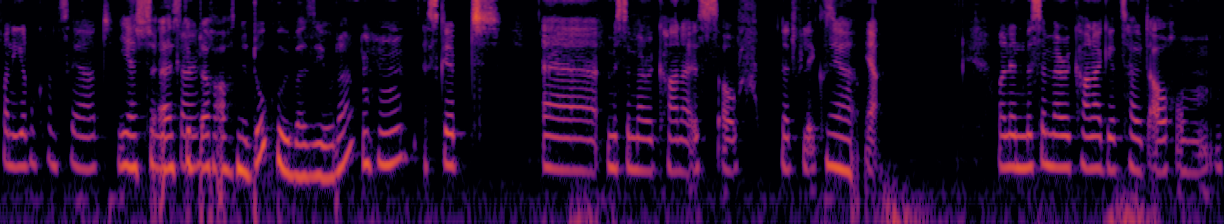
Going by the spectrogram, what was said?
von ihrem Konzert. Ja, es geil. gibt auch, auch eine Doku über sie, oder? Mhm. Es gibt äh, Miss Americana ist auf Netflix. Ja. Ja. Und in Miss Americana geht es halt auch um,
